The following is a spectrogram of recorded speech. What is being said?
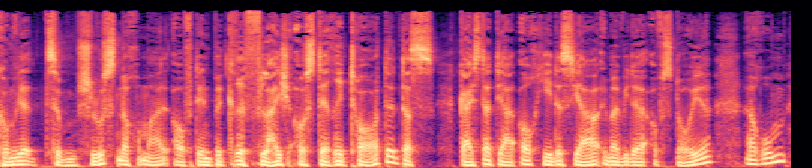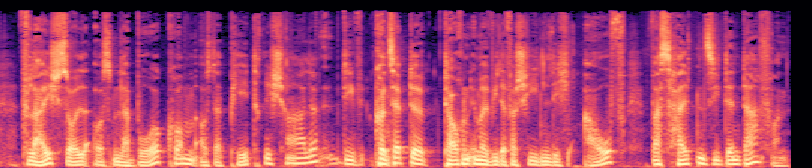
Kommen wir zum Schluss noch mal auf den Begriff Fleisch aus der Retorte. Das geistert ja auch jedes Jahr immer wieder aufs Neue herum. Fleisch soll aus dem Labor kommen, aus der Petrischale. Die Konzepte tauchen immer wieder verschiedentlich auf. Was halten Sie denn davon?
